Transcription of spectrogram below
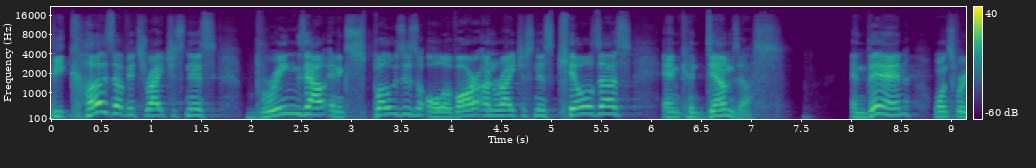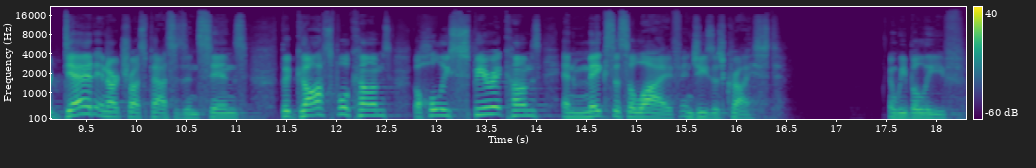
because of its righteousness, brings out and exposes all of our unrighteousness, kills us, and condemns us. And then, once we're dead in our trespasses and sins, the gospel comes, the Holy Spirit comes, and makes us alive in Jesus Christ. And we believe.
